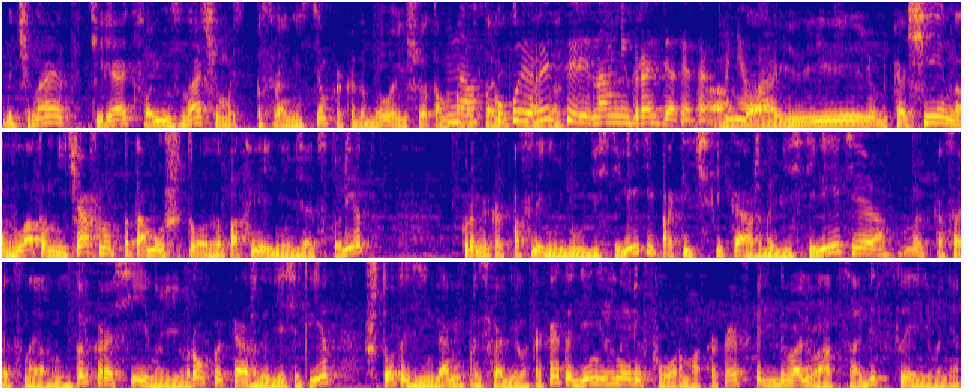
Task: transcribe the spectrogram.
начинают терять свою значимость по сравнению с тем, как это было еще там пару столетий скупые назад. рыцари нам не грозят, я так а, поняла. Да, и, и Кощей над златом не чахнут, потому что за последние взять сто лет кроме как последних двух десятилетий, практически каждое десятилетие, ну, это касается, наверное, не только России, но и Европы, каждые 10 лет что-то с деньгами происходило. Какая-то денежная реформа, какая-то, сказать, девальвация, обесценивание.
